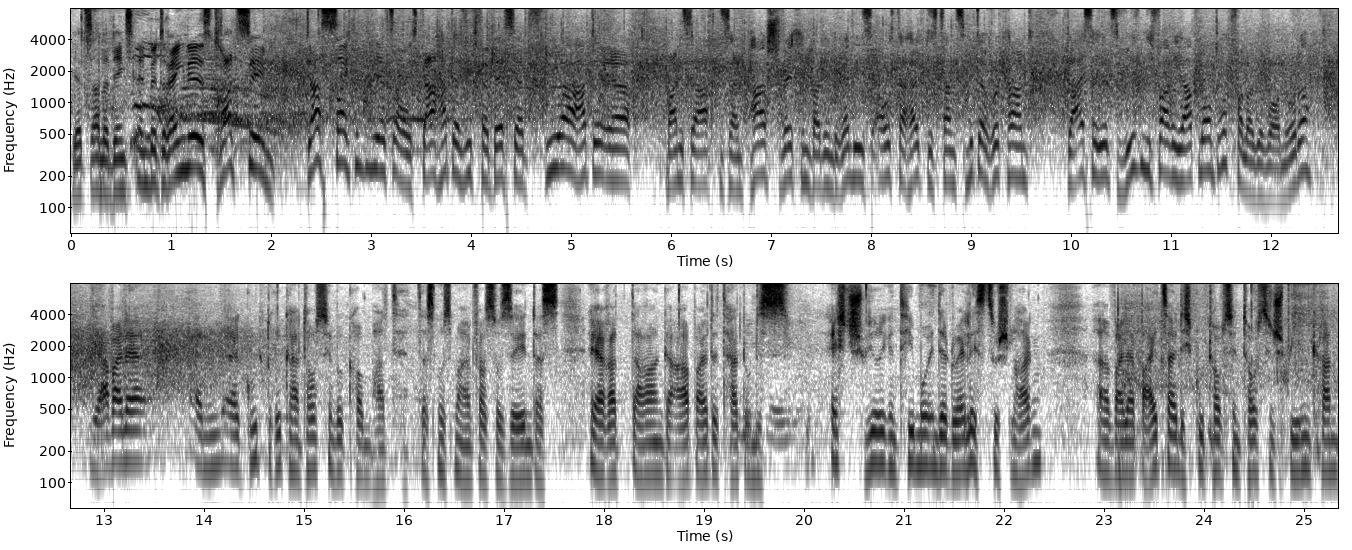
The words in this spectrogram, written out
Jetzt allerdings in Bedrängnis. Trotzdem, das zeichnet ihn jetzt aus. Da hat er sich verbessert. Früher hatte er meines Erachtens ein paar Schwächen bei den Rallyes aus der Halbdistanz mit der Rückhand. Da ist er jetzt wesentlich variabler und druckvoller geworden, oder? Ja, weil er einen äh, guten Rückhandtoss bekommen hat. Das muss man einfach so sehen, dass er daran gearbeitet hat und es ist echt schwierig, einen Timo in der Rallyes zu schlagen, äh, weil er beidseitig gut Topsin Topsin spielen kann.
